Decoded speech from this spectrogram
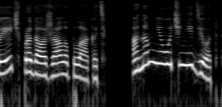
Пейдж продолжала плакать. «Она мне очень идет!»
